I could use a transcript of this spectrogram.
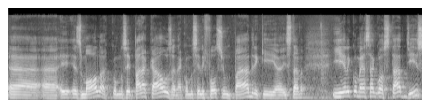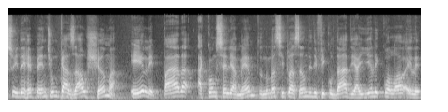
uh, uh, esmola, como se para a causa, né? Como se ele fosse um padre que uh, estava e ele começa a gostar disso e de repente um casal chama ele para aconselhamento numa situação de dificuldade. Aí ele coloca, ele,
